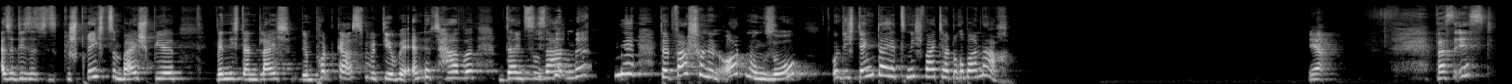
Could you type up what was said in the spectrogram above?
also dieses Gespräch zum Beispiel, wenn ich dann gleich den Podcast mit dir beendet habe, dann zu sagen, nee, das war schon in Ordnung so und ich denke da jetzt nicht weiter drüber nach. Ja. Was ist,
